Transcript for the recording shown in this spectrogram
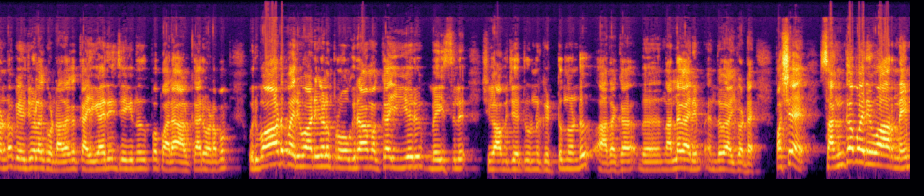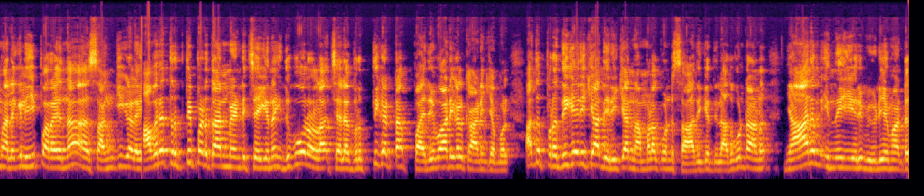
രണ്ടോ പേജുകളൊക്കെ ഉണ്ട്. അതൊക്കെ കൈകാര്യം ചെയ്യുന്നത് ഇപ്പോൾ പല ആൾക്കാരുമാണ്. അപ്പം ഒരുപാട് പരിപാടികളും പ്രോഗ്രാമൊക്കെ ഈ ഒരു ബേസിൽ ഷിഹാബ് ചേറ്റൂറിന് കിട്ടുന്നുണ്ട്. അതൊക്കെ നല്ല കാര്യം. എന്തോ ആയിക്കോട്ടെ. പക്ഷേ സംഘപരിവാറിനെയും അല്ലെങ്കിൽ ഈ പറയുന്ന സംഘികളെയും അവരെ തൃപ്തിപ്പെടുത്താൻ വേണ്ടി ചെയ്യുന്ന ഇതുപോലുള്ള ചില വൃത്തികെട്ട പരിപാടികൾ കാണിക്കുമ്പോൾ അത് പ്രതികരിക്കാതിരിക്കാൻ നമ്മളെ കൊണ്ട് സാധിക്കത്തില്ല. അതുകൊണ്ടാണ് ഞാനും ഇന്ന് ഈ ഒരു വീഡിയോയുമായിട്ട്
